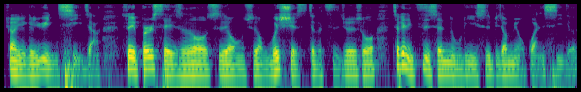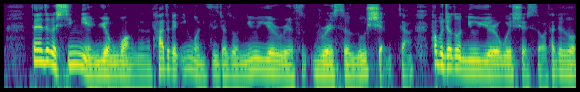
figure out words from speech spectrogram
希望有一个运气这样。所以 birthday 的时候是用是用 wishes 这个字，就是说这跟你自身努力是比较没有关系的。但是这个新年愿望呢，它这个英文字叫做 New Year Resolution，这样它不叫做 New Year Wishes 哦，它叫做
